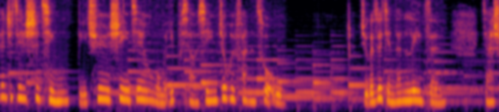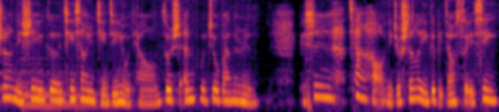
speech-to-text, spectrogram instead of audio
但这件事情的确是一件我们一不小心就会犯的错误。举个最简单的例子，假设你是一个倾向于井井有条、做事按部就班的人。可是恰好你就生了一个比较随性、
